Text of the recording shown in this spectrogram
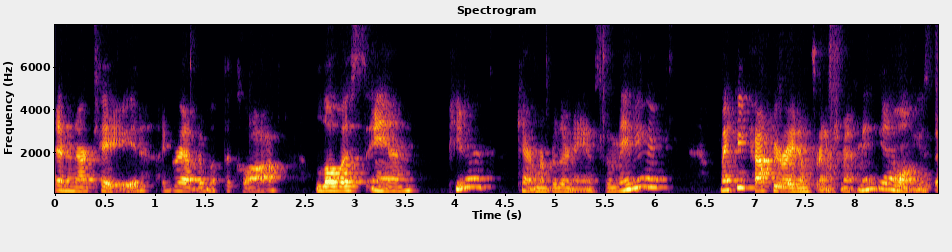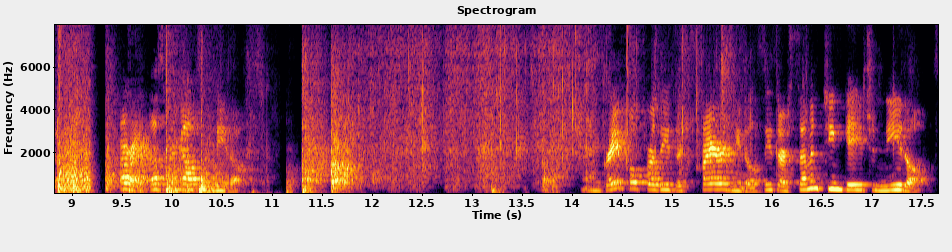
at an arcade. I grabbed them with the claw. Lois and Peter? Can't remember their names. So maybe might be copyright infringement. Maybe I won't use that. All right, let's bring out some needles. I'm grateful for these expired needles. These are 17 gauge needles.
